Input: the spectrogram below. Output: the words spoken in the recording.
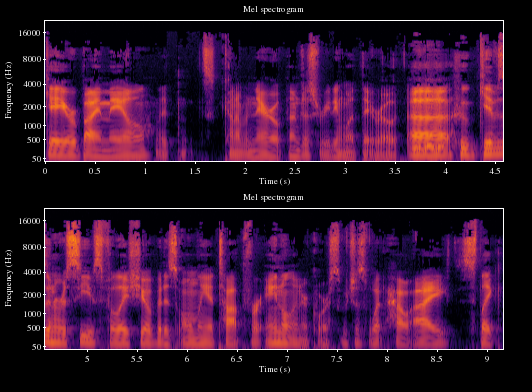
gay or bi male. It's kind of a narrow. I'm just reading what they wrote. Uh, who gives and receives fellatio, but is only a top for anal intercourse, which is what how I like.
